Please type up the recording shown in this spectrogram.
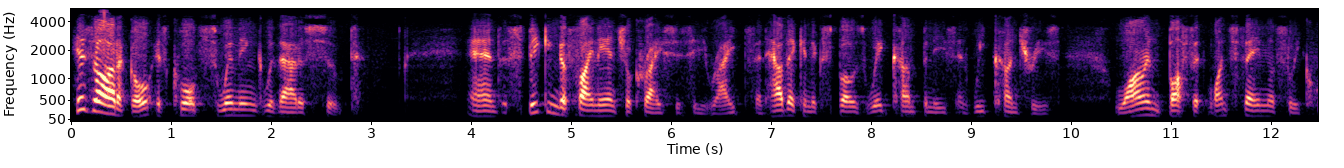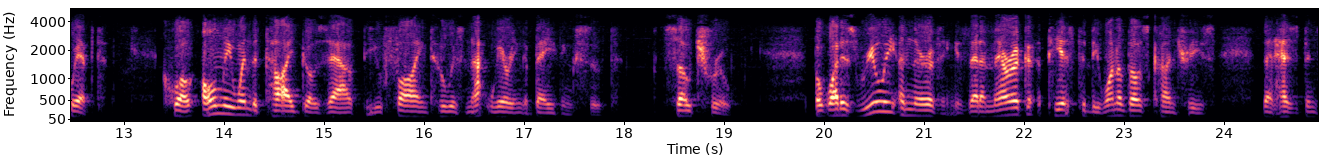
His article is called Swimming Without a Suit. And speaking of financial crisis, he writes, and how they can expose weak companies and weak countries, Warren Buffett once famously quipped, quote, only when the tide goes out do you find who is not wearing a bathing suit. So true. But what is really unnerving is that America appears to be one of those countries that has been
